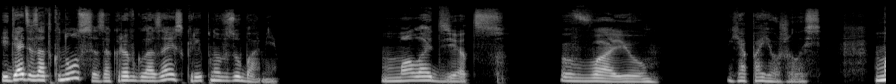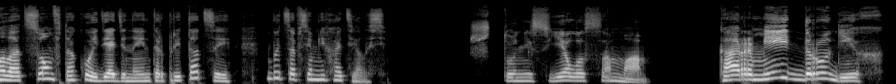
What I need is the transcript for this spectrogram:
и дядя заткнулся, закрыв глаза и скрипнув зубами. «Молодец, Ваю». Я поежилась. Молодцом в такой дядиной интерпретации быть совсем не хотелось. «Что не съела сама». «Кормить других,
